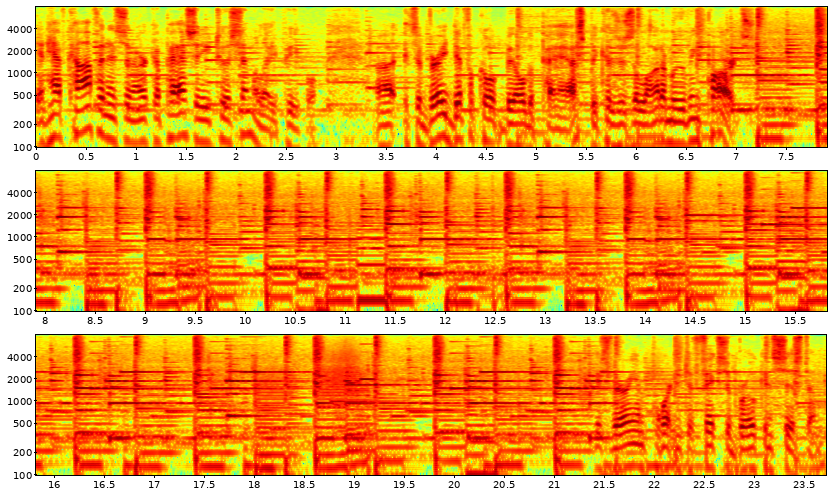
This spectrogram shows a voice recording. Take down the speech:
and have confidence in our capacity to assimilate people. Uh, it's a very difficult bill to pass because there's a lot of moving parts. It's very important to fix a broken system,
